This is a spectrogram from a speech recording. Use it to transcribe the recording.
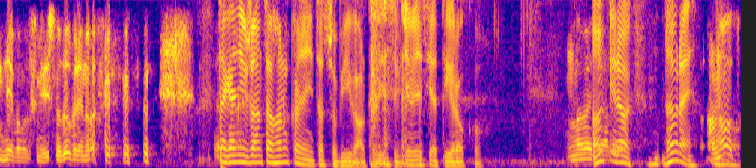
mne bolo smiešno, dobre, no. Tak ani už Anton Hrnko není to, čo býval kedysi v 90 rokoch. No OK, ale- rok. Dobre. No,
